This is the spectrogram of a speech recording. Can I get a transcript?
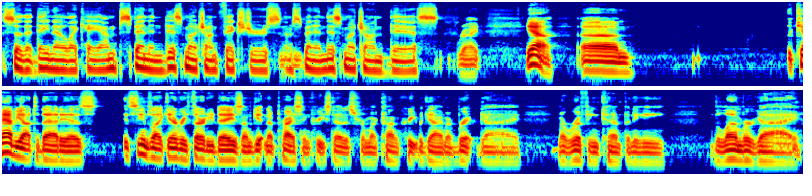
so that they know like, hey, I'm spending this much on fixtures, I'm spending this much on this. Right. Yeah. Um, the caveat to that is it seems like every 30 days I'm getting a price increase notice from my concrete guy, my brick guy, my roofing company, the lumber guy,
